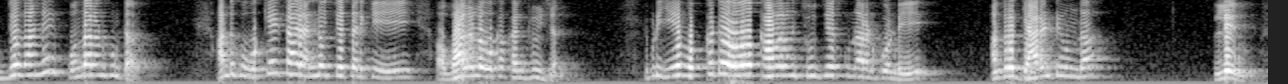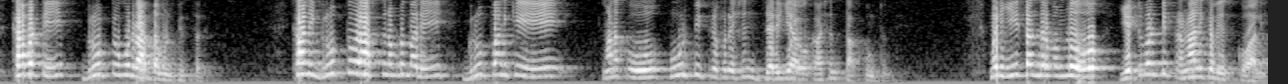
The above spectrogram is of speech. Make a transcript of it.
ఉద్యోగాన్ని పొందాలనుకుంటారు. అందుకు ఒకేసారి అన్ని వచ్చేసరికి వాళ్ళలో ఒక కన్ఫ్యూజన్ ఇప్పుడు ఏ ఒక్కటో కావాలని చూజ్ చేసుకున్నారనుకోండి అందులో గ్యారంటీ ఉందా? లేదు. కాబట్టి గ్రూప్ టూ కూడా రాద్దాం అనిపిస్తుంది. కానీ గ్రూప్ టూ రాస్తున్నప్పుడు మరి గ్రూప్ వన్కి మనకు పూర్తి ప్రిపరేషన్ జరిగే అవకాశం తక్కువ ఉంటుంది. మరి ఈ సందర్భంలో ఎటువంటి ప్రణాళిక వేసుకోవాలి?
